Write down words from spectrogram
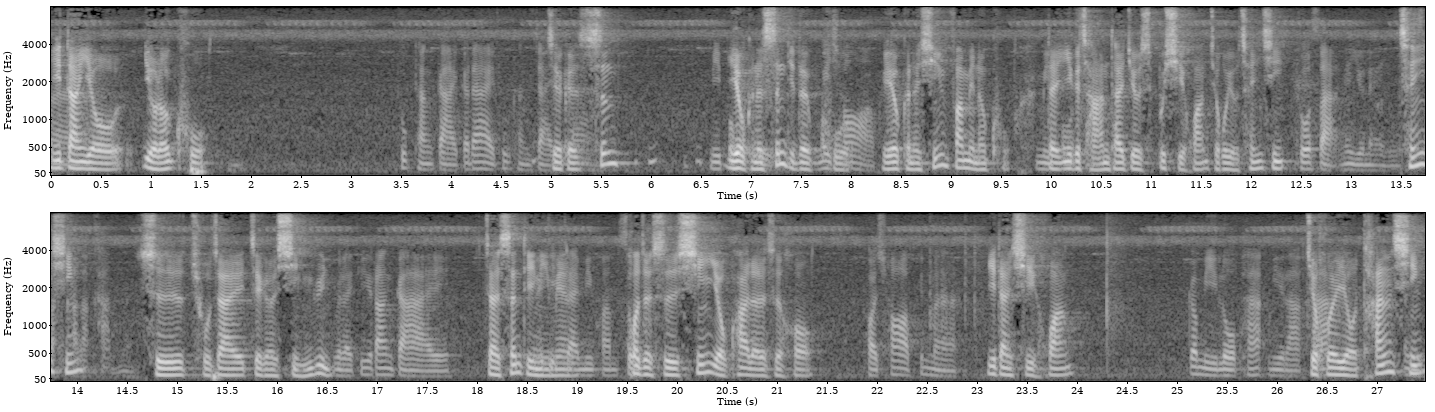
一旦有有了苦，这个身也有可能身体的苦，也有可能心方面的苦的一个常态就是不喜欢，就会有嗔心。嗔心是处在这个行运，在身体里面，或者是心有快乐的时候，一旦喜欢。就会有贪心，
